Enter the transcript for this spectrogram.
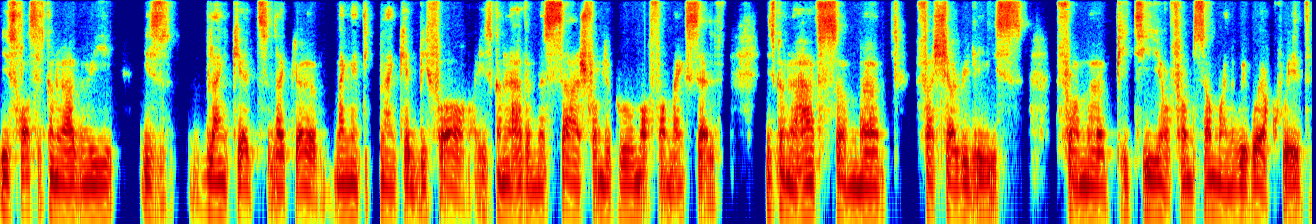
This horse is going to have his blanket, like a magnetic blanket before. He's going to have a massage from the groom or from myself. He's going to have some uh, fascial release from a PT or from someone we work with.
